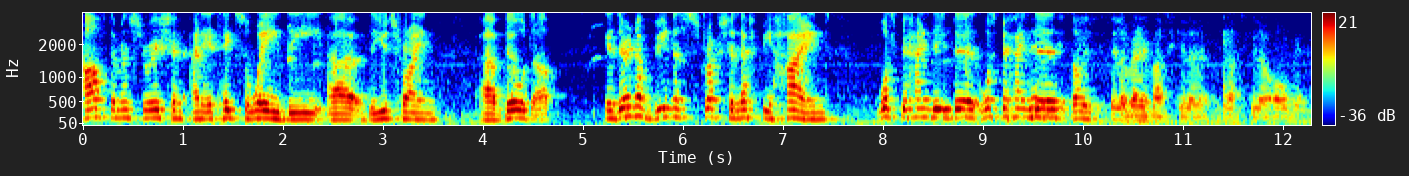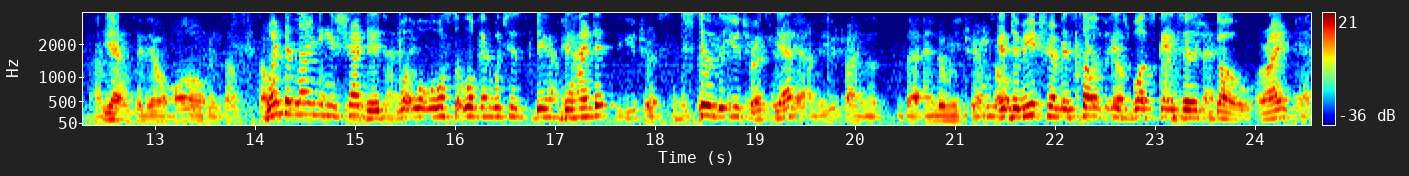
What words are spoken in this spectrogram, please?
after menstruation and it takes away the uh, the uterine uh, buildup, is there enough venous structure left behind? What's behind the, the what's behind it's, still- the it's obviously still a very vascular vascular organ. And Yeah. obviously they are, all organs have some when the lining is shedded? What, what, what's the organ which is be, behind it? The uterus. It's Still the uterus, yes? Yeah, and the uterine, the endometrium. so- Endometrium itself is what's going to shed. go, all right? Yeah.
